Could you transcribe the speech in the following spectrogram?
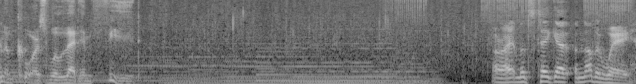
And of course, we'll let him feed. Alright, let's take out another way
